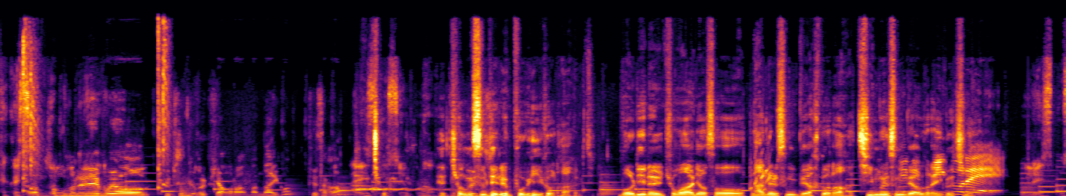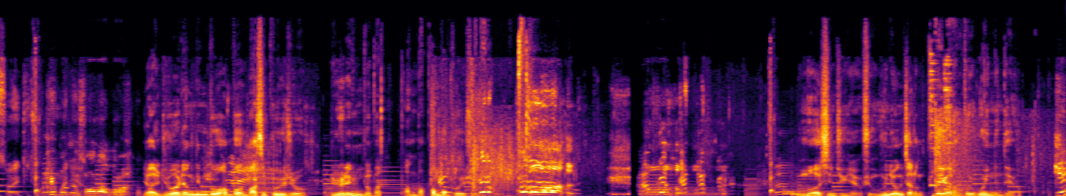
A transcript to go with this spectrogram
태클 어, 쓰는 거 정수리를 보여 그 충격을 피하거라. 맞나 이거 대사가? 에이스였구나. 정수리를 보이거라. 머리를 조아려서 나를 숭배하거라. 짐을 숭배하거라 이거지. 이거래. 레이스포스 왜 이렇게 좋아? 포켓몬을 소환하거라. 야 류어령님도 한번 맛을 보여줘. 류어령님도 맛, 맛 한번 보여줘. 뭐 하시는 중이에요? 운영자랑 플레이어랑 놀고 있는데요? 자,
